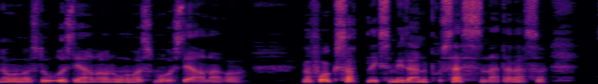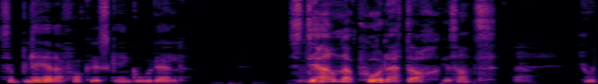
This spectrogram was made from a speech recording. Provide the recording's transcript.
Noen var store stjerner, og noen var små stjerner. og når folk satt liksom i denne prosessen etter hvert, så, så ble det faktisk en god del stjerner på dette arket, sant? Jo,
